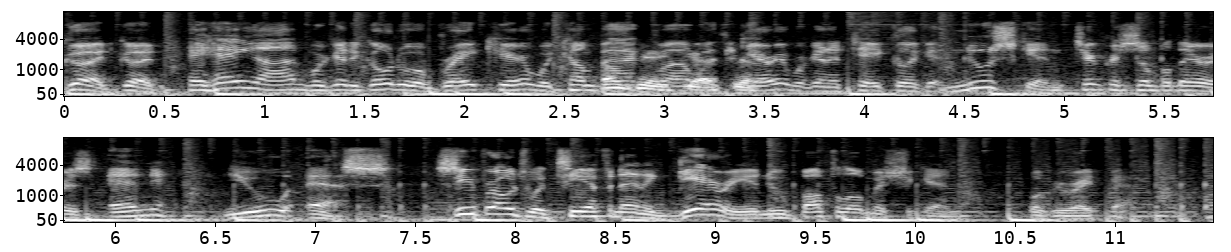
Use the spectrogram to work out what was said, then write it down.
Good, good. Hey, hang on. We're going to go to a break here. We come back okay, uh, gotcha. with Gary. We're going to take a look at Nu Skin. Ticker symbol there is N-U-S. Steve Rhodes with TFNN and Gary in New Buffalo, Michigan. We'll be right back.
